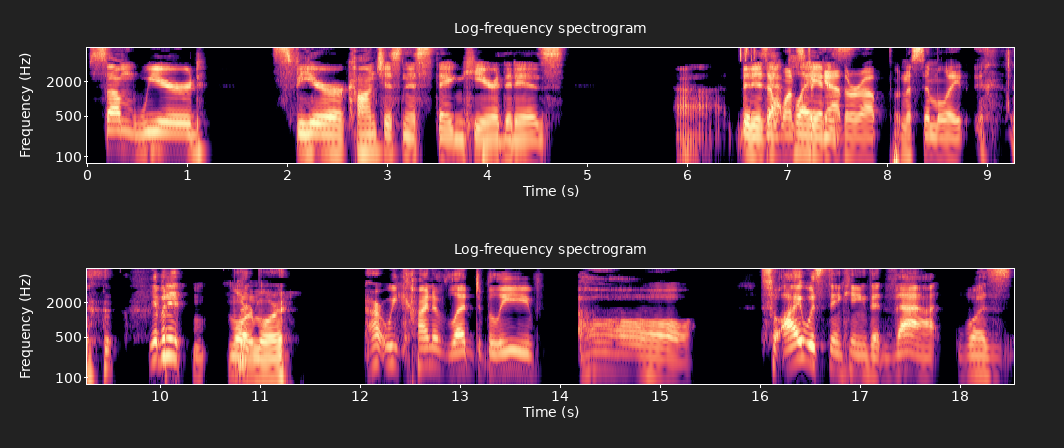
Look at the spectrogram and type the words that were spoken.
some weird sphere consciousness thing here that is uh, that is that at wants play to and is- gather up and assimilate yeah, but it more and more. aren't we kind of led to believe? Oh, so I was thinking that that was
